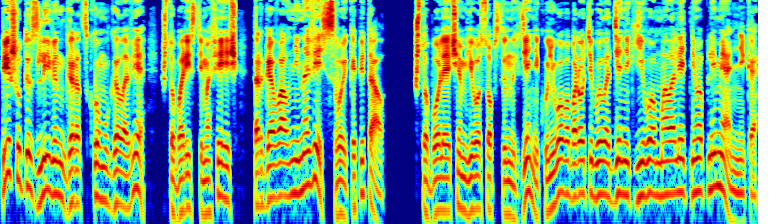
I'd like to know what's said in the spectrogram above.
Пишут из Ливен городскому голове, что Борис Тимофеевич торговал не на весь свой капитал, что более чем его собственных денег у него в обороте было денег его малолетнего племянника,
